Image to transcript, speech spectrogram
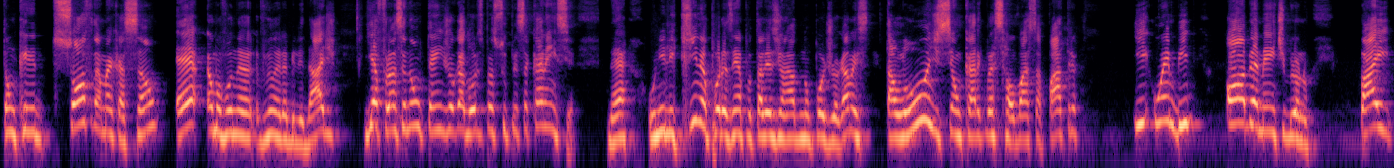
então que ele sofre da marcação, é, é uma vulnerabilidade, e a França não tem jogadores para suprir essa carência, né? O Niliquina, por exemplo, tá lesionado, não pôde jogar, mas tá longe de ser um cara que vai salvar essa pátria. E o Embiid, obviamente, Bruno, vai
